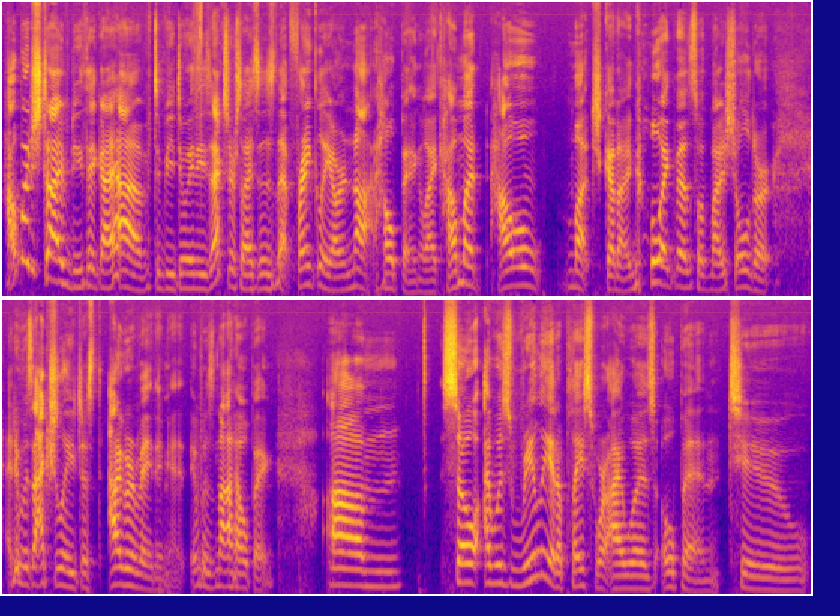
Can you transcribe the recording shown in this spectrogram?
how much time do you think I have to be doing these exercises that frankly are not helping? Like how much how much can I go like this with my shoulder? And it was actually just aggravating it. It was not helping. Um, so I was really at a place where I was open to,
